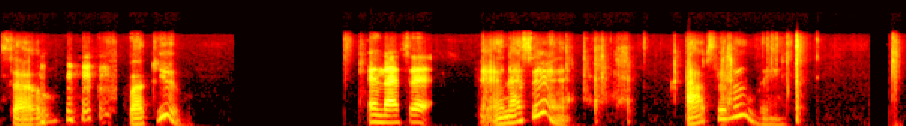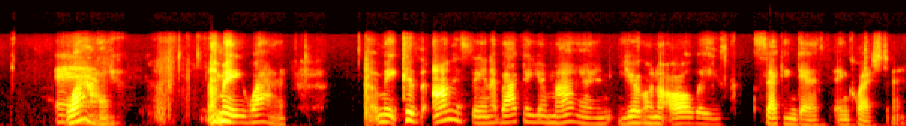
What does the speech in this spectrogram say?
So fuck you. And that's it. And that's it. Absolutely. And Why? I mean, why? I mean, because honestly, in the back of your mind, you're going to always second guess and question.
